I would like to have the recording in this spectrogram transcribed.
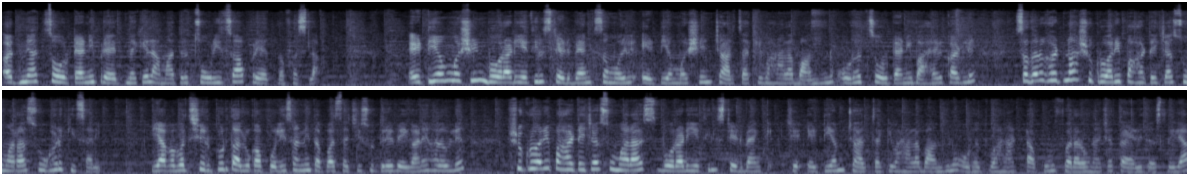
अज्ञात चोरट्यांनी प्रयत्न केला मात्र चोरीचा प्रयत्न फसला. एटीएम मशीन बोराडी येथील स्टेट बँक समोरील एटीएम मशीन चारचाकी वाहनाला बांधून ओढत चोरट्यांनी बाहेर काढले. सदर घटना शुक्रवारी पहाटेच्या सुमारास उघडकीस आली. याबाबत शिरपूर तालुका पोलिसांनी तपासाची सूत्रे वेगाने हलवली आहेत. शुक्रवारी पहाटेच्या सुमारास बोराडी येथील स्टेट बँकेचे एटीएम चारचाकी वाहनाला बांधून ओढत वाहनात टाकून फरार होण्याच्या तयारीत असलेल्या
